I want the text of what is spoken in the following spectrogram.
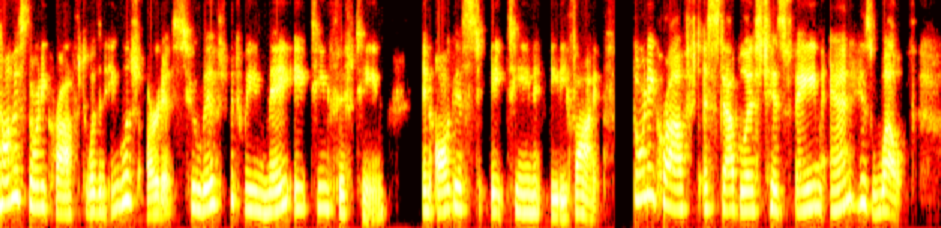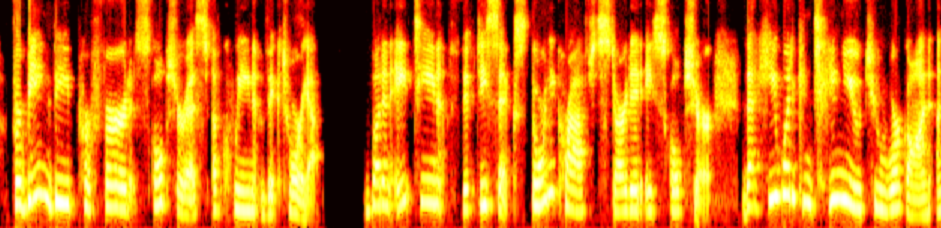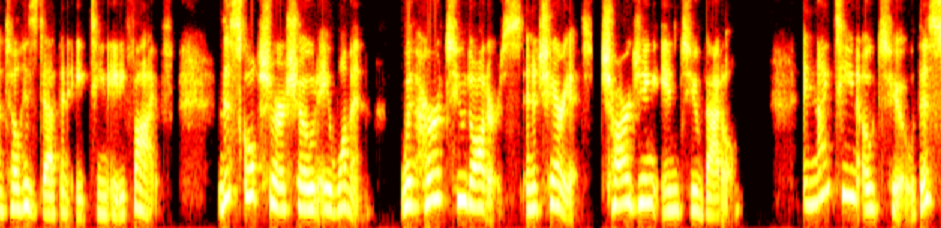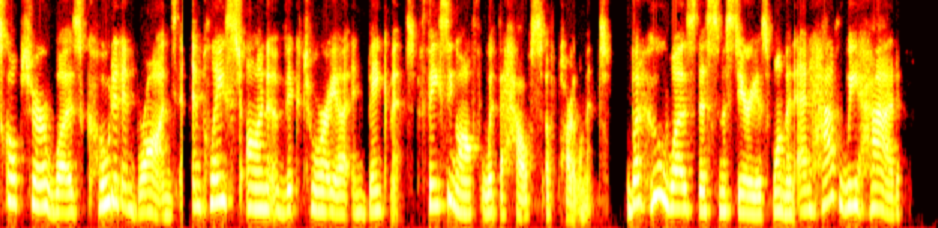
Thomas Thornycroft was an English artist who lived between May 1815 and August 1885. Thornycroft established his fame and his wealth for being the preferred sculpturist of Queen Victoria. But in 1856, Thornycroft started a sculpture that he would continue to work on until his death in 1885. This sculpture showed a woman with her two daughters in a chariot charging into battle. In 1902, this sculpture was coated in bronze and placed on Victoria Embankment, facing off with the House of Parliament. But who was this mysterious woman, and have we had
